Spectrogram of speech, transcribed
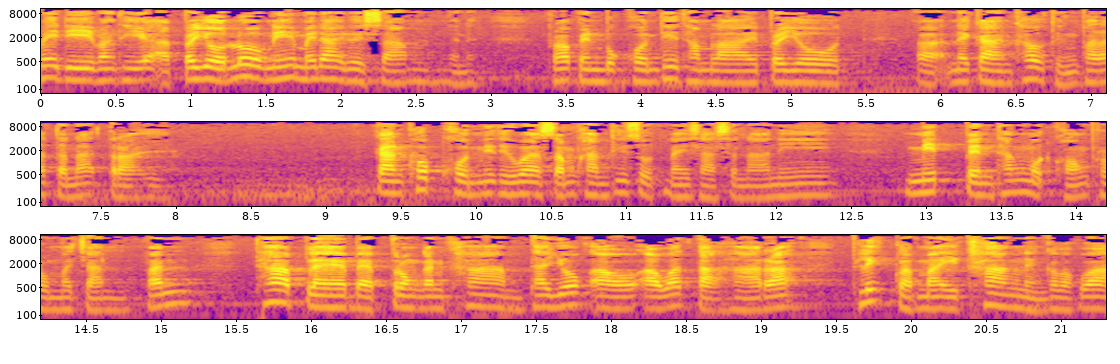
ไม่ดีบางทีประโยชน์โลกนี้ไม่ได้ด้วยซ้ำเนี่ยนะเพราะเป็นบุคคลที่ทำลายประโยชน์ในการเข้าถึงพระรัตนตรยัย การครบคนนี่ถือว่าสำคัญที่สุดในศาสนานี้ มิตรเป็นทั้งหมดของพรหมจรรย์ปันถ้าแปลแบบตรงกันข้าม ถ้ายกเอาอาวัตหาระพลิกกลับมาอีกข้างหนึ่งก็บอกว่า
